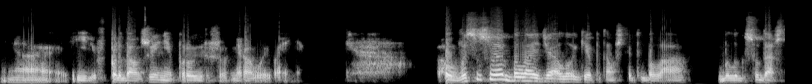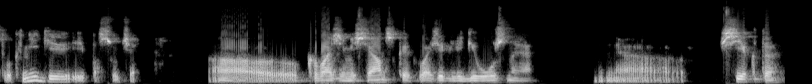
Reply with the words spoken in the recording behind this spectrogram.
а, и в продолжение проигрыша в мировой войне. В СССР была идеология, потому что это была, было государство книги и, по сути, а, квазимессианская, квазирелигиозная секта,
